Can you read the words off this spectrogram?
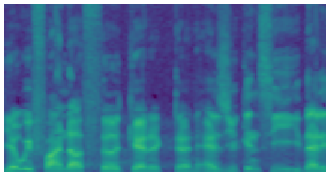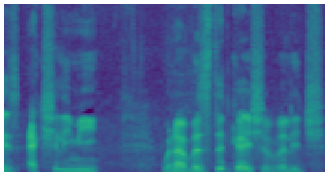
Here we find our third character, and as you can see, that is actually me. When I visited Geisha Village,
